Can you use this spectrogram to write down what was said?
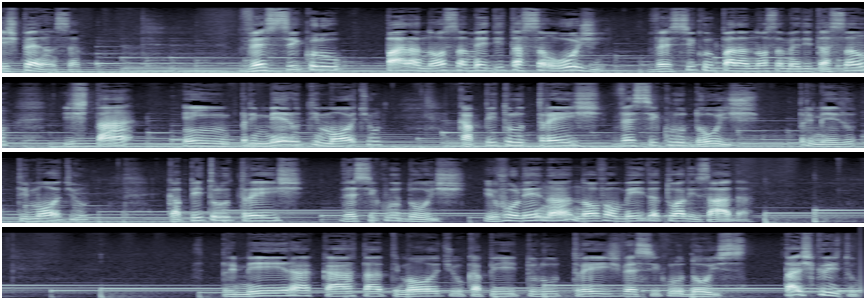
esperança. Versículo para nossa meditação hoje. Versículo para nossa meditação está em 1 Timóteo, capítulo 3, versículo 2. 1 Timóteo, capítulo 3, versículo 2. Eu vou ler na Nova Almeida atualizada. Primeira carta a Timóteo, capítulo 3, versículo 2. Está escrito:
